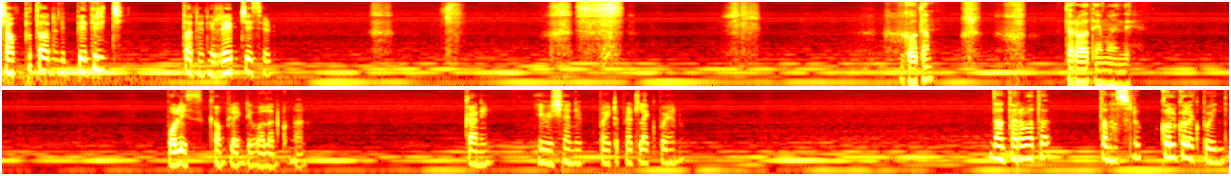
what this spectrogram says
చంపుతానని బెదిరించి తనని రేప్ చేశాడు. గౌతమ్ తర్వాత ఏమైంది? పోలీస్ కంప్లైంట్ ఇవ్వాలనుకున్నాను. కానీ ఈ విషయాన్ని బయట పెట్టలేకపోయాను. దాని తర్వాత తను అస్సలు కోలుకోలేకపోయింది.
